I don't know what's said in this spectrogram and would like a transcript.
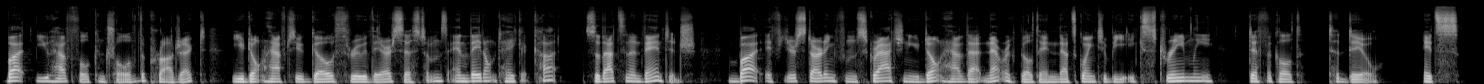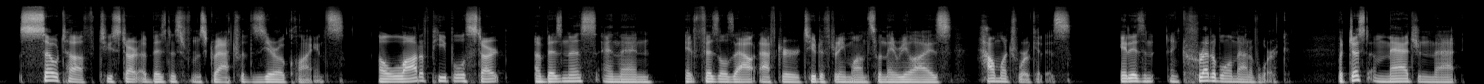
But you have full control of the project. You don't have to go through their systems and they don't take a cut. So that's an advantage. But if you're starting from scratch and you don't have that network built in, that's going to be extremely difficult to do. It's so tough to start a business from scratch with zero clients. A lot of people start a business and then it fizzles out after two to three months when they realize how much work it is. It is an incredible amount of work. But just imagine that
